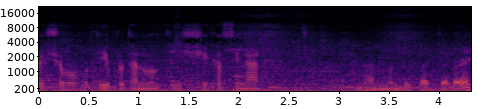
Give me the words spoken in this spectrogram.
লীগ সভাপতি প্রধানমন্ত্রী শেখ হাসিনার ধানমন্ডি কার্যালয়।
